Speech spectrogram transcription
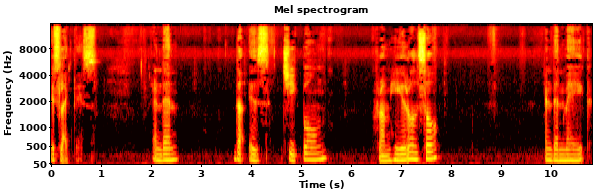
It's like this. And then that is cheekbone from here also. And then make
